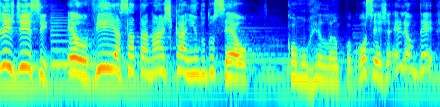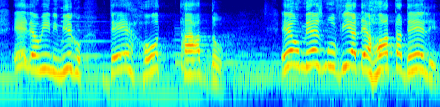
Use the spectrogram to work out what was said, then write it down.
lhes disse: Eu vi a Satanás caindo do céu como um relâmpago. Ou seja, ele é um, de, ele é um inimigo derrotado. Eu mesmo vi a derrota dele.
